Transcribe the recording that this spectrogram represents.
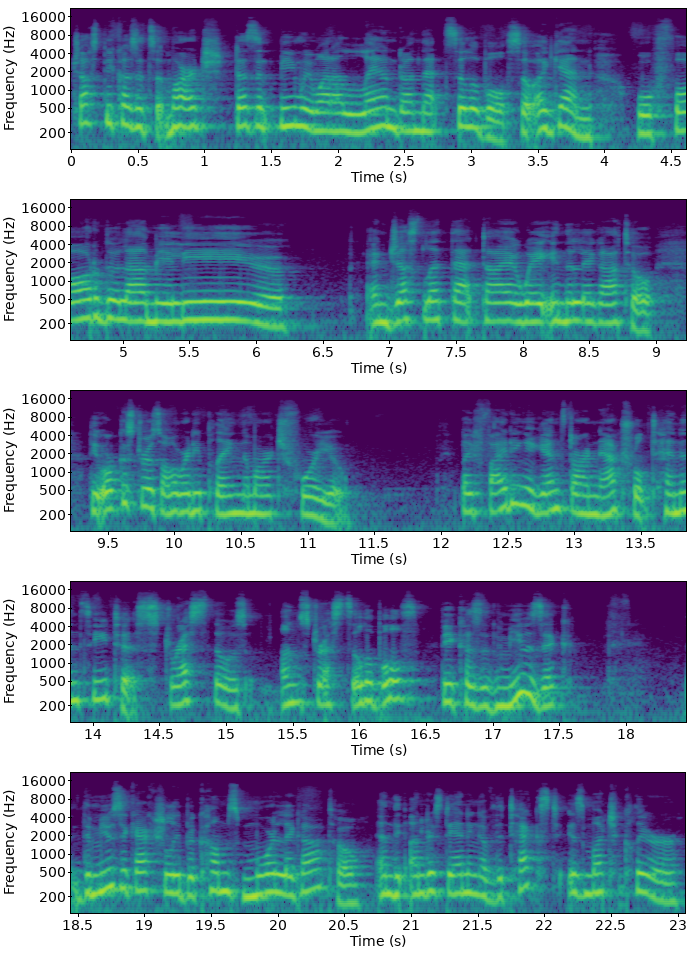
just because it's a march doesn't mean we want to land on that syllable. So again, au fort de la mêlée and just let that die away in the legato. The orchestra is already playing the march for you. By fighting against our natural tendency to stress those unstressed syllables because of the music, the music actually becomes more legato and the understanding of the text is much clearer.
